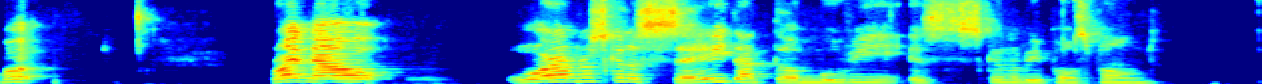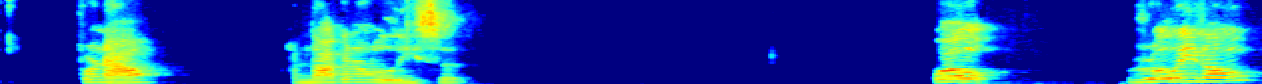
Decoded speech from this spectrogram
But right now, what I'm just gonna say that the movie is gonna be postponed for now. I'm not gonna release it. Well, really though,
